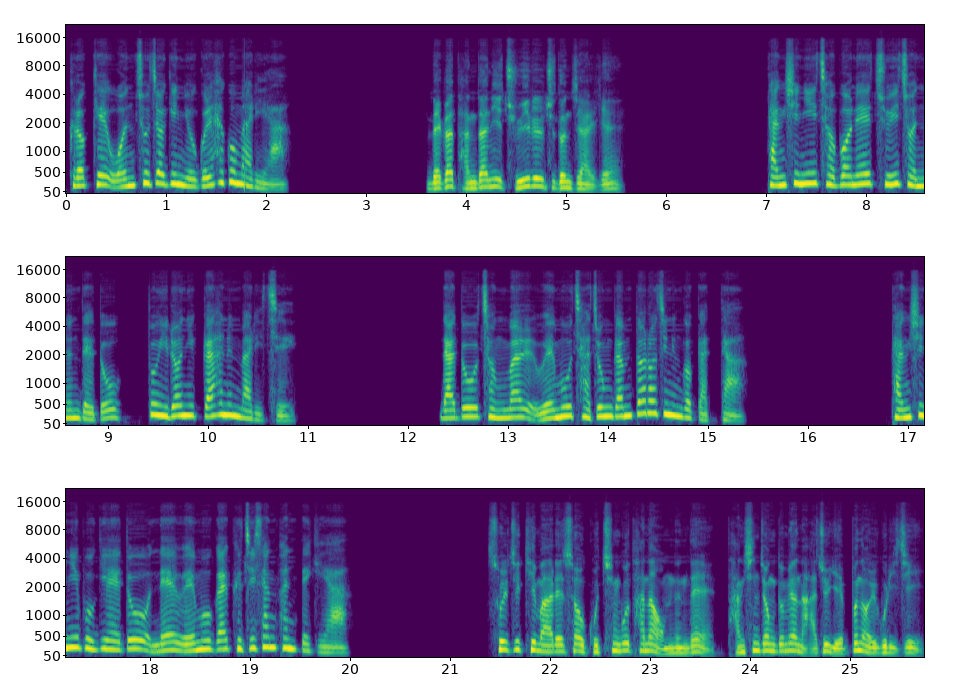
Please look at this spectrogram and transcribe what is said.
그렇게 원초적인 욕을 하고 말이야. 내가 단단히 주의를 주던지 알게. 당신이 저번에 주의 줬는데도 또 이러니까 하는 말이지. 나도 정말 외모 자존감 떨어지는 것 같아. 당신이 보기에도 내 외모가 그지상판댁이야. 솔직히 말해서 고친 곳 하나 없는데 당신 정도면 아주 예쁜 얼굴이지.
